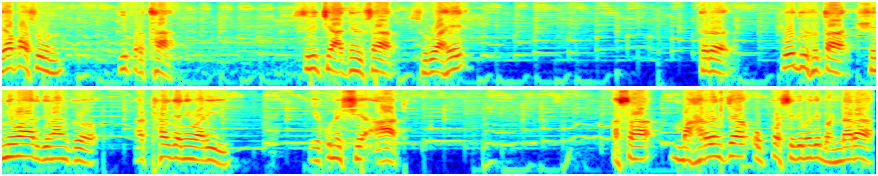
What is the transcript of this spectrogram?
तेव्हापासून ही प्रथा स्त्रीच्या आज्ञेनुसार सुरू आहे. तर तो दिवस होता शनिवार दिनांक अठरा जानेवारी एकोणीसशे आठ. असा महाराजांच्या उपस्थितीमध्ये भंडारा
